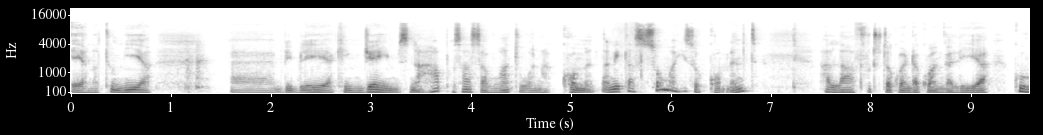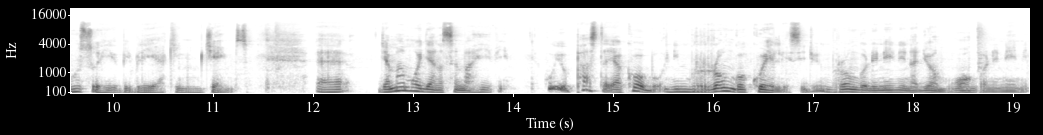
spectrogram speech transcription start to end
yeye anatumia uh, Biblia ya King James, na hapo sasa watu wana comment, na nitasoma hizo comment halafu tutakwenda kuangalia kuhusu hiyo Biblia ya King James. Uh, jamaa mmoja anasema hivi, huyu pasta Yakobo ni mrongo kweli. Sijui mrongo ni nini, najua muongo ni nini.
